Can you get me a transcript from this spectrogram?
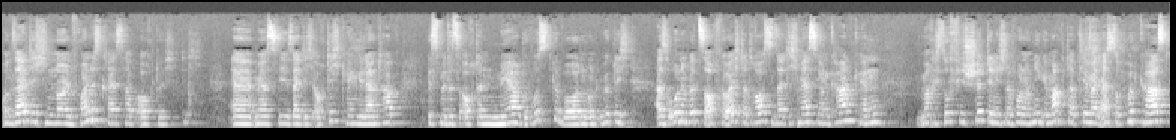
Und seit ich einen neuen Freundeskreis habe, auch durch dich, äh, Merci, seit ich auch dich kennengelernt habe, ist mir das auch dann mehr bewusst geworden und wirklich, also ohne Witz, auch für euch da draußen, seit ich Merci und Kahn kenne, mache ich so viel Shit, den ich davor noch nie gemacht habe. Hier mein erster Podcast,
